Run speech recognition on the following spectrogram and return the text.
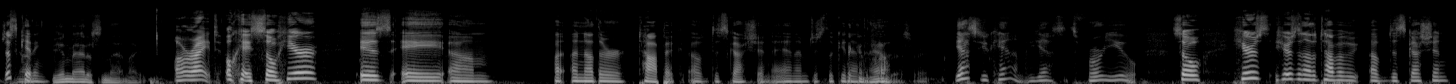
just I'd kidding. Be in Madison that night. All right. Okay. So here is a um a, another topic of discussion, and I'm just looking I at can the have clock. this, right? Yes, you can. Yes, it's for you. So here's here's another topic of discussion.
